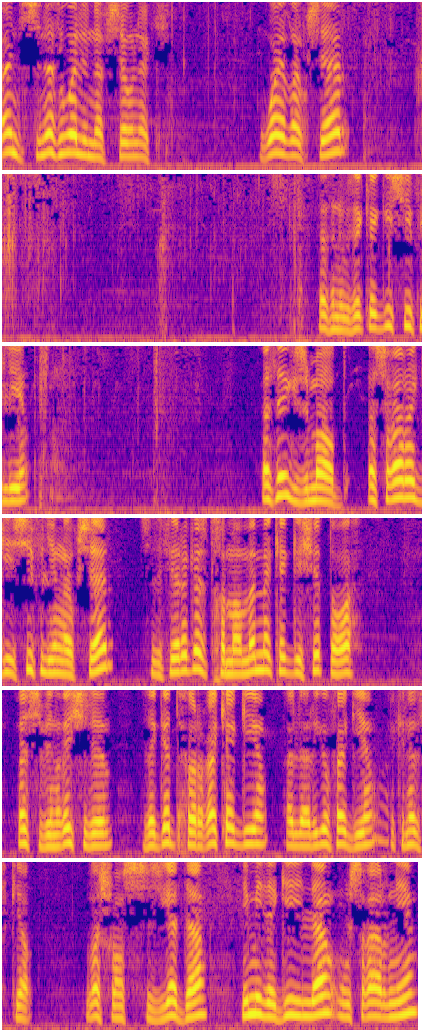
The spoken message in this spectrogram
عند السنة ثوال في هناك وأيضا كسار أثنو ذاك كي سيفلي أثاك زماض أصغارا كي سيفلي أكسار سيدي في ركز تخمم ماما كاكي شي طوح اسفين غي شلم ذا قد حر غا كاكي على ريو فاكي اكنا ذكا لا شونس زيادة إمي ذا إلا وصغارني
